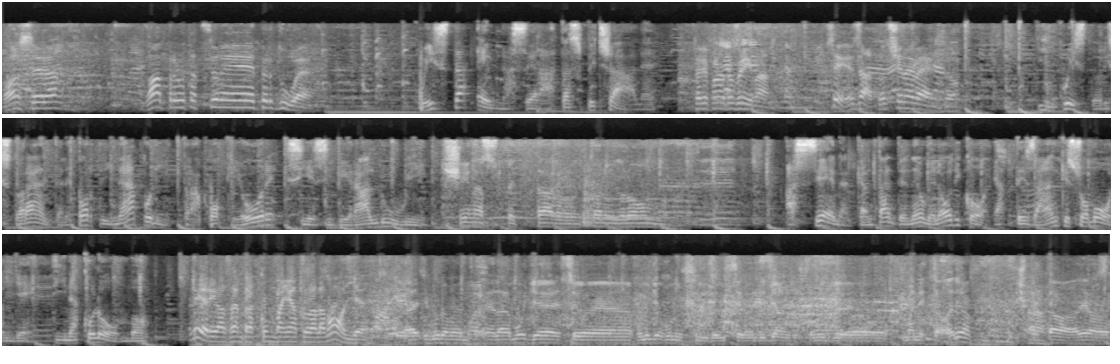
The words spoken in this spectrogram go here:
Buonasera. No, prenotazione per due. Questa è una serata speciale. Telefonato prima. Sì, esatto, cena evento. In questo ristorante alle porte di Napoli, tra poche ore, si esibirà lui. Scena spettacolo Tony Colombo. Assieme al cantante neomelodico è attesa anche sua moglie, Tina Colombo. Lui arriva sempre accompagnato dalla moglie. Eh, sicuramente, la moglie è una famiglia conosciuta, visto che non diciamo che famiglia manettate, rispettate.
